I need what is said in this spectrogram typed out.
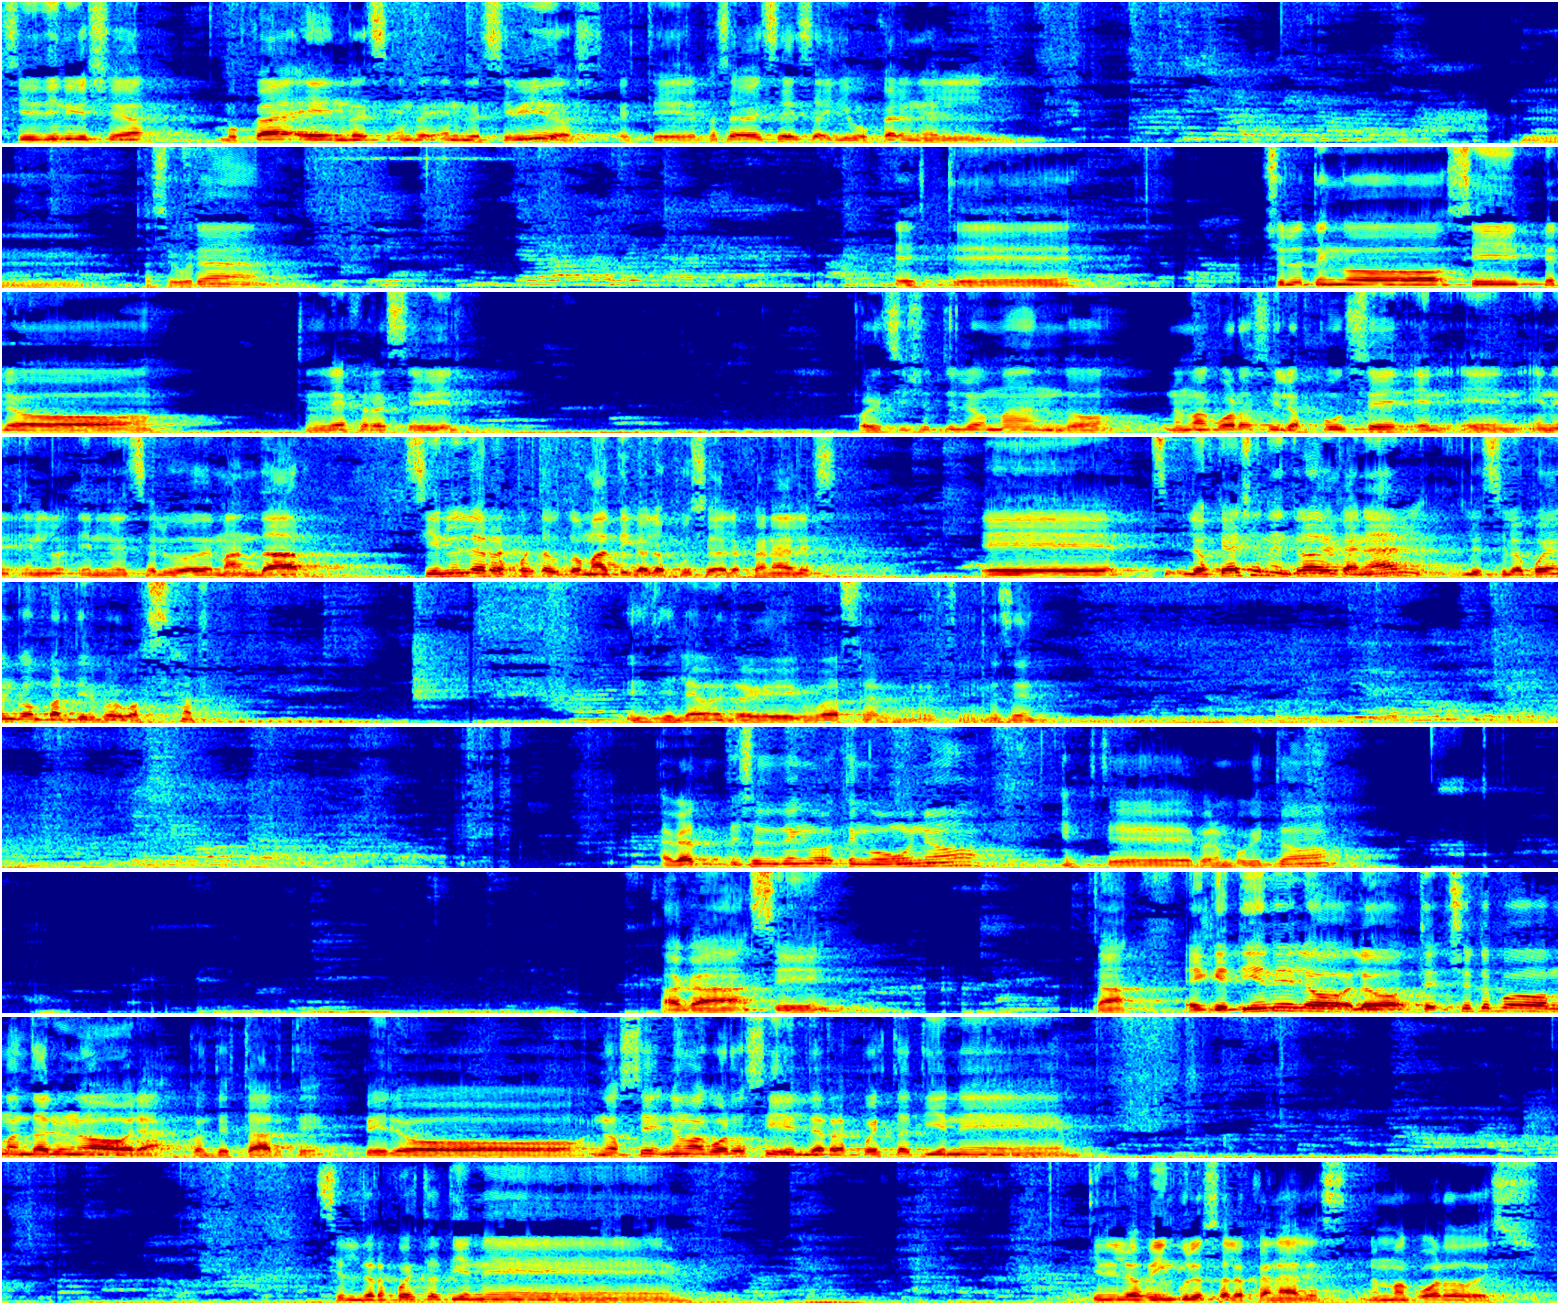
Sí, tiene que llegar. Buscar en, en, recibidos. Este, pasa que a veces hay que buscar en el. Mm, ¿Estás segura? Este. Yo lo tengo, sí, pero tendrías que recibir. Porque si yo te lo mando, no me acuerdo si los puse en, en, en, el saludo de mandar. Si en la respuesta automática los puse a los canales. Eh, los que hayan entrado al canal se lo pueden compartir por WhatsApp. Es la otra que a hacer, no sé. Acá yo te tengo, tengo uno, este, para un poquito. Acá, sí. Está. El que tiene lo, lo- yo te puedo mandar uno ahora, contestarte, pero no sé, no me acuerdo si el de respuesta tiene. Si el de respuesta tiene. Tiene los vínculos a los canales, no me acuerdo de eso.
